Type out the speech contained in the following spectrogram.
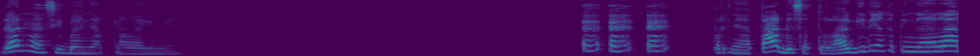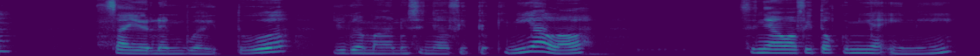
dan masih banyak yang lainnya. Eh, eh, eh, ternyata ada satu lagi nih yang ketinggalan. Sayur dan buah itu juga mengandung senyawa fitokimia loh. Senyawa fitokimia ini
